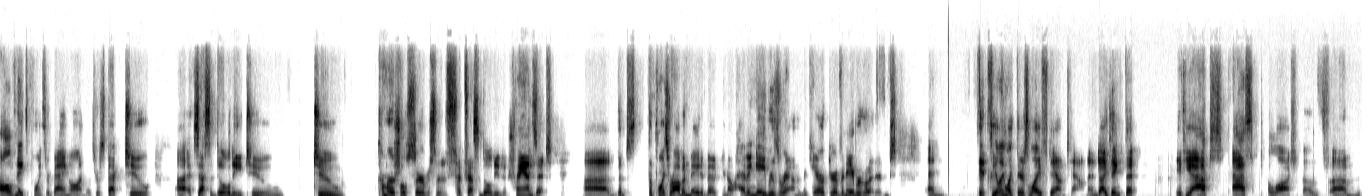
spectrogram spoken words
all of Nate's points are bang on with respect to uh, accessibility to to commercial services, accessibility to transit, uh, the the points Robin made about you know having neighbors around and the character of a neighborhood and and it feeling like there's life downtown. And I think that if you ask asked a lot of um,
